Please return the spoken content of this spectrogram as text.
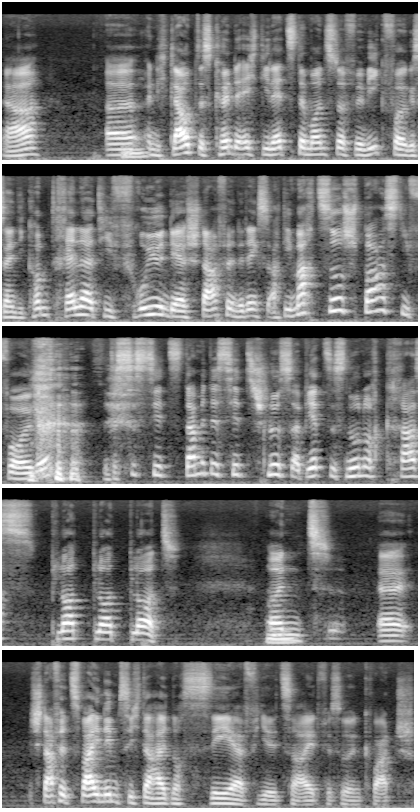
Ja. Äh, Und ich glaube, das könnte echt die letzte Monster für Week Folge sein. Die kommt relativ früh in der Staffel und du denkst, ach, die macht so Spaß, die Folge. und das ist jetzt, damit ist jetzt Schluss. Ab jetzt ist nur noch krass Plot, Plot, Plot. Und äh, Staffel 2 nimmt sich da halt noch sehr viel Zeit für so einen Quatsch.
